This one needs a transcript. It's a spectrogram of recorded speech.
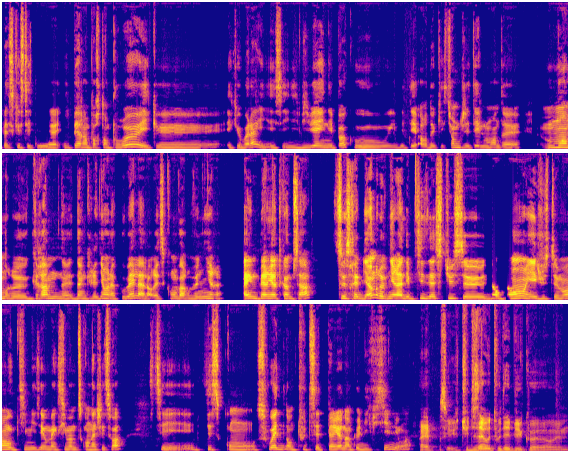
parce que c'était euh, hyper important pour eux et que voilà ils, vivaient à une époque où il était hors de question de jeter le moindre gramme d'ingrédients à la poubelle. Alors est-ce qu'on va revenir à une période comme ça? Ce serait bien de revenir à des petites astuces euh, d'antan et justement optimiser au maximum ce qu'on a chez soi. C'est ce qu'on souhaite dans toute cette période un peu difficile, du moins. Tu disais au tout début qu'on euh,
